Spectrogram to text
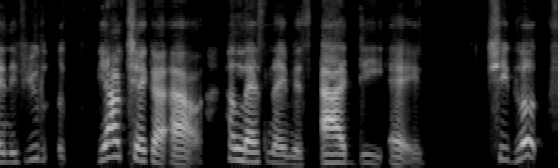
And if you y'all check her out, her last name is IDA. She looks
